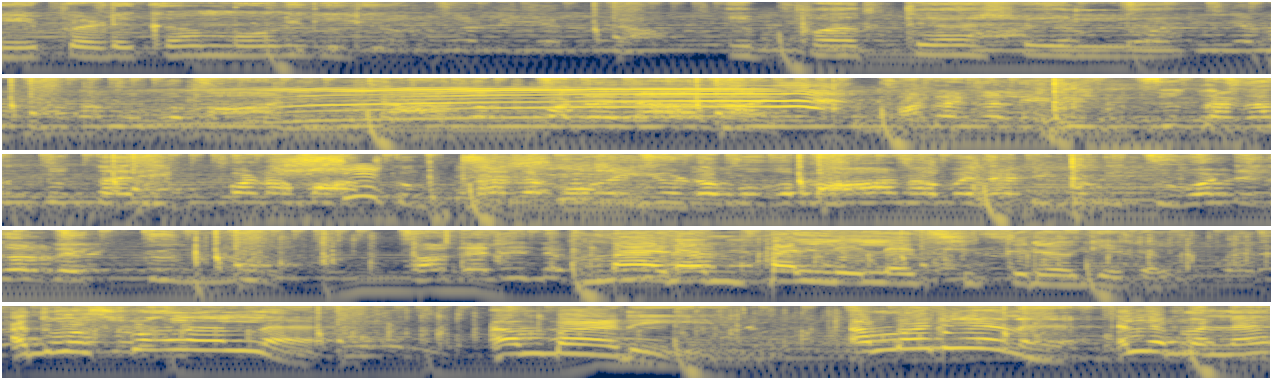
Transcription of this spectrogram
നീ ഇപ്പൊ എടുക്കാൻ പോണില്ലേ. ഇപ്പൊ അത്യാവശ്യം ഇല്ല. പടകളിടിച്ചു തകർത്തു തരിപ്പണമാക്കും തലമുറയുടെ മുഖമാണ് അവനടിമുടി ചുവടുകൾ വെക്കുന്നു പകലിന് മാഡം പല്ലിലെ ചിത്രരോഗികൾ. അത് ഭസ്മങ്ങളല്ല? അമ്പാടി. അമ്പാടിയാണ്. അല്ലേ മന്നെ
